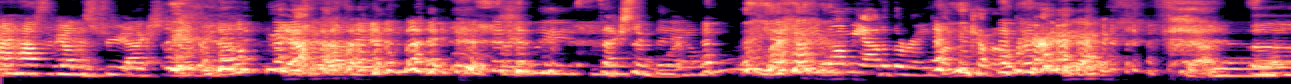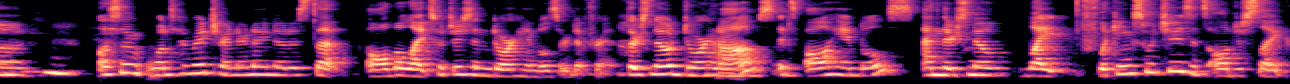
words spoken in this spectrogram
I have to be on the street actually. You know. It's like, please, It's actually something. warm. you want me out of the rain? Let me come over. Yeah. yeah. Uh, also, one time my trainer and I noticed that all the light switches and door handles are different. There's no door oh. knobs, it's all handles, and there's no light flicking switches. It's all just like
